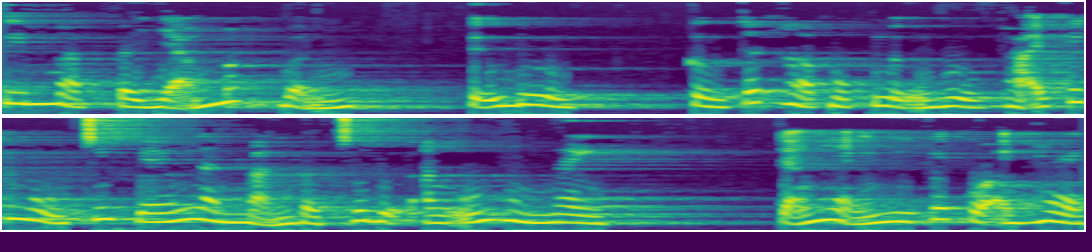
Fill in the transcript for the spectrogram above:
tim mạch và giảm mắc bệnh tiểu đường, cần kết hợp một lượng vừa phải các nguồn chất béo lành mạnh và chế độ ăn uống hàng ngày, chẳng hạn như các loại hạt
